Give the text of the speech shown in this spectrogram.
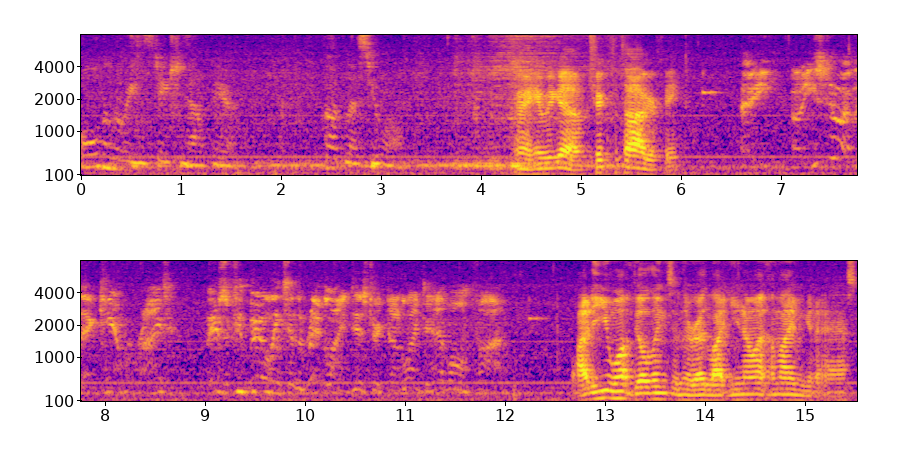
all the Marines stationed out there. God bless you all. Alright, here we go. Trick photography. Hey, uh, you still have that camera, right? There's a few buildings in the red light district I'd like to have on file. Why do you want buildings in the red light? You know what? I'm not even gonna ask.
